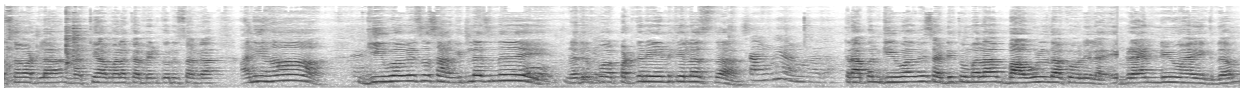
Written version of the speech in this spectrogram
कसा वाटला नक्की आम्हाला कमेंट करून सांगा. आणि हा गिव अवेचं सांगितलंच नाही नाहीतर प- पटकन एंड केला असता. सांगूया मग आता तर आपण गिव अवे साठी तुम्हाला बाउल दाखवलेला आहे. ब्रँड न्यू आहे एकदम.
